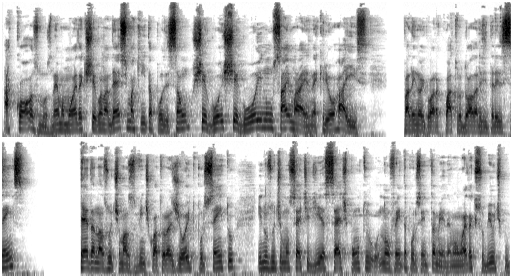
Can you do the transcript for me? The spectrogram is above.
A Cosmos, né, uma moeda que chegou na 15ª posição, chegou e chegou e não sai mais, né? Criou raiz. Valendo agora 4 dólares e 13 cents. Queda nas últimas 24 horas de 8% e nos últimos 7 dias 7,90% também, né? Uma moeda que subiu tipo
